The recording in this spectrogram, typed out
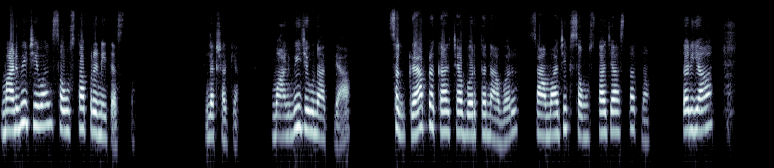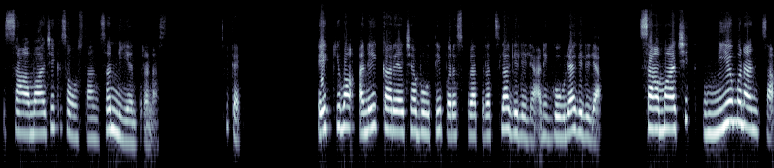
मानवी जीवन संस्था प्रणित असत. लक्षात घ्या. मानवी जीवनातल्या सगळ्या प्रकारच्या वर्तनावर सामाजिक संस्था ज्या असतात ना तर या सामाजिक संस्थांचं नियंत्रण असतं. ठीक आहे? एक किंवा अनेक कार्याच्या भोवती परस्परात रचल्या गेलेल्या आणि गोवल्या गेलेल्या सामाजिक नियमनांचा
